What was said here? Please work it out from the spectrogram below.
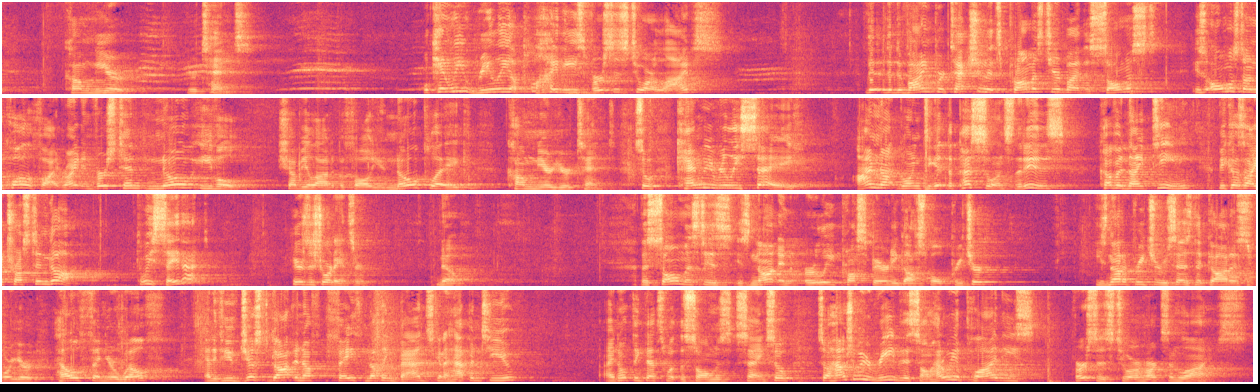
come near your tent. Well, can we really apply these verses to our lives? The, the divine protection that's promised here by the psalmist is almost unqualified, right? In verse 10, no evil shall be allowed to befall you, no plague come near your tent. So, can we really say, I'm not going to get the pestilence that is COVID 19 because I trust in God? Can we say that? Here's the short answer no. The psalmist is, is not an early prosperity gospel preacher. He's not a preacher who says that God is for your health and your wealth. And if you've just got enough faith, nothing bad's going to happen to you. I don't think that's what the psalm is saying. So, so how should we read this psalm? How do we apply these verses to our hearts and lives?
